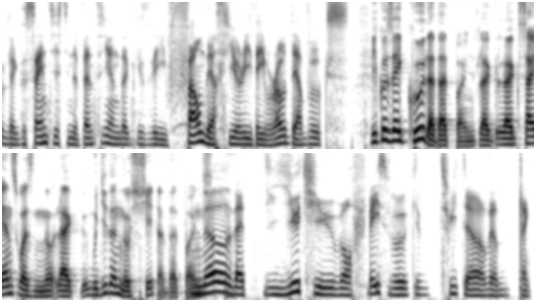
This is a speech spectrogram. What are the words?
like the scientists in the Pantheon, that they found their theory, they wrote their books. Because they could at that point. Like like science was no like we didn't know shit at that point. No, that YouTube or Facebook, Twitter, they're like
